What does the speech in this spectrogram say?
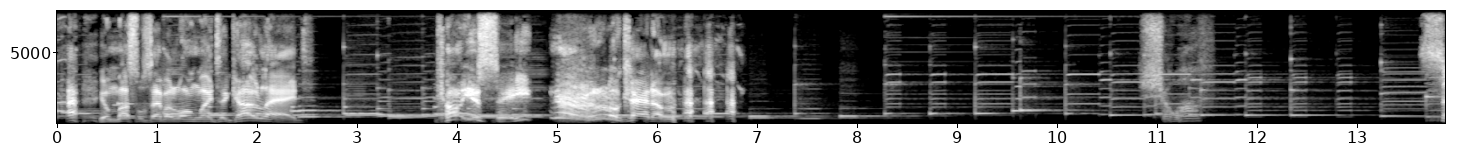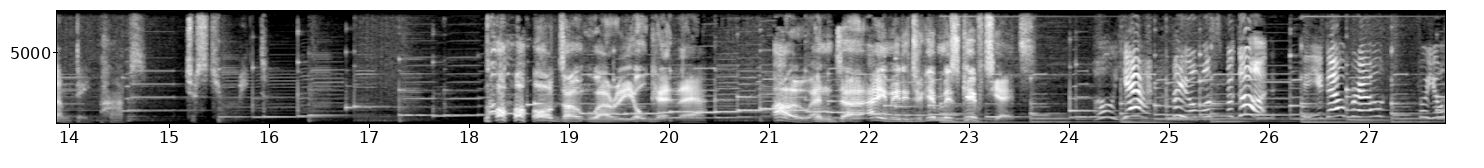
Your muscles have a long way to go, lad. Can't you see? Look at them. Show off? Someday, Pops. Just you wait. oh, don't worry, you'll get there. Oh, and uh, Amy, did you give him his gift yet? Here you go, bro, for your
